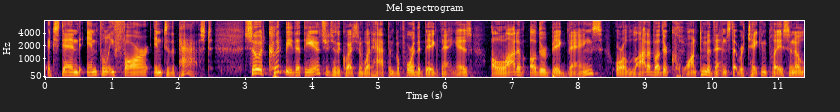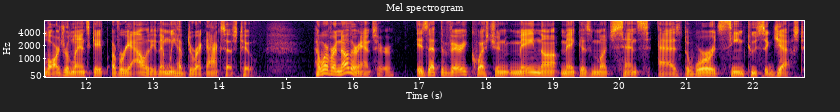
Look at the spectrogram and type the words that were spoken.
extend infinitely far into the past. So it could be that the answer to the question of what happened before the Big Bang is a lot of other Big Bangs or a lot of other quantum events that were taking place in a larger landscape of reality than we have direct access to. However, another answer is that the very question may not make as much sense as the words seem to suggest,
